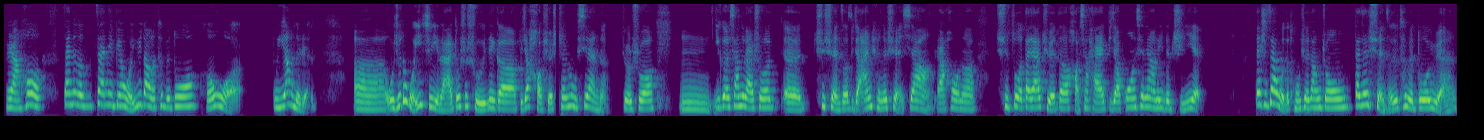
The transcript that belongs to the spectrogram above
然后在那个在那边我遇到了特别多和我不一样的人，呃，我觉得我一直以来都是属于那个比较好学生路线的，就是说，嗯，一个相对来说，呃，去选择比较安全的选项，然后呢，去做大家觉得好像还比较光鲜亮丽的职业。但是在我的同学当中，大家选择就特别多元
